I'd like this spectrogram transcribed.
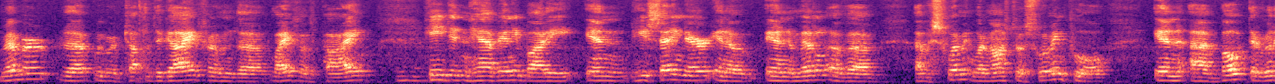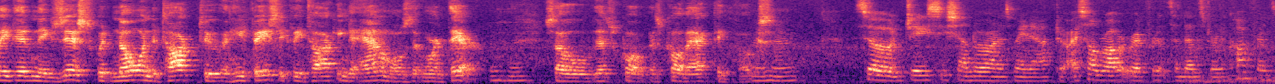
remember that we were talking, the guy from the Life of Pi? He didn't have anybody in, he's sitting there in a, in the middle of a, of a swimming, what amounts to a swimming pool, in a boat that really didn't exist with no one to talk to, and he's basically talking to animals that weren't there. Mhm. So that's called, that's called acting, folks. Mhm. So J.C. Chandor on his main actor. I saw Robert Redford at Sundance during a conference.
